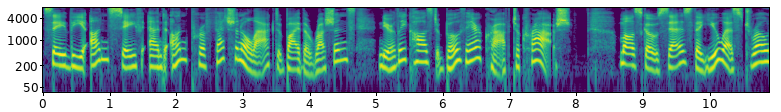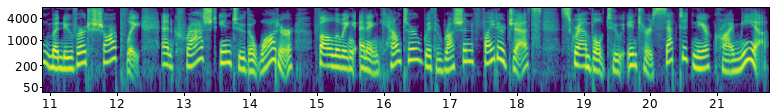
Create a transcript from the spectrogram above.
say the unsafe and unprofessional act by the Russians nearly caused both aircraft to crash. Moscow says the U.S. drone maneuvered sharply and crashed into the water following an encounter with Russian fighter jets scrambled to intercept it near Crimea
